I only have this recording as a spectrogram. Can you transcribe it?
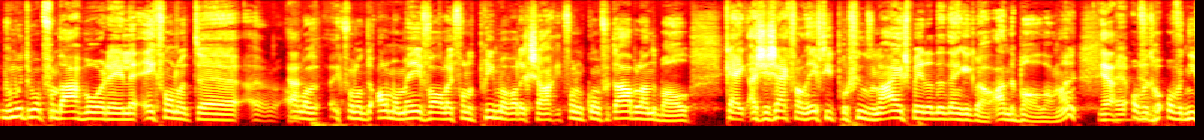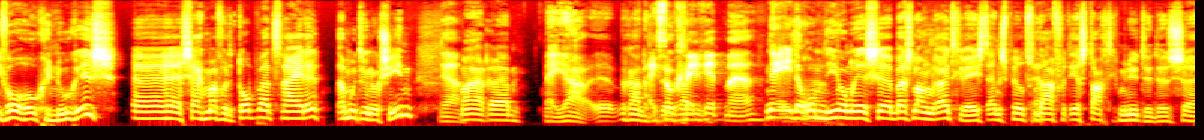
we moeten hem op vandaag beoordelen. Ik vond het, eh, eh, alle, ik vond het allemaal meevallen. Ik vond het prima wat ik zag. Ik vond hem comfortabel aan de bal. Kijk, als je zegt van, heeft hij het profiel van een Ajax-speler? Dan denk ik wel. Aan de bal dan, hè? Eh, of, het, of het niveau hoog genoeg is, eh, zeg maar, voor de topwedstrijden. Dat moeten we nog zien. ja. Maar, eh, nee, ja, eh, we gaan het... hij heeft ook gaan- geen ritme, hè. Nee, Dus, daarom. eh, Die jongen is eh, best lang eruit geweest. En speelt vandaag voor het eerst 80 minuten. Dus eh,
